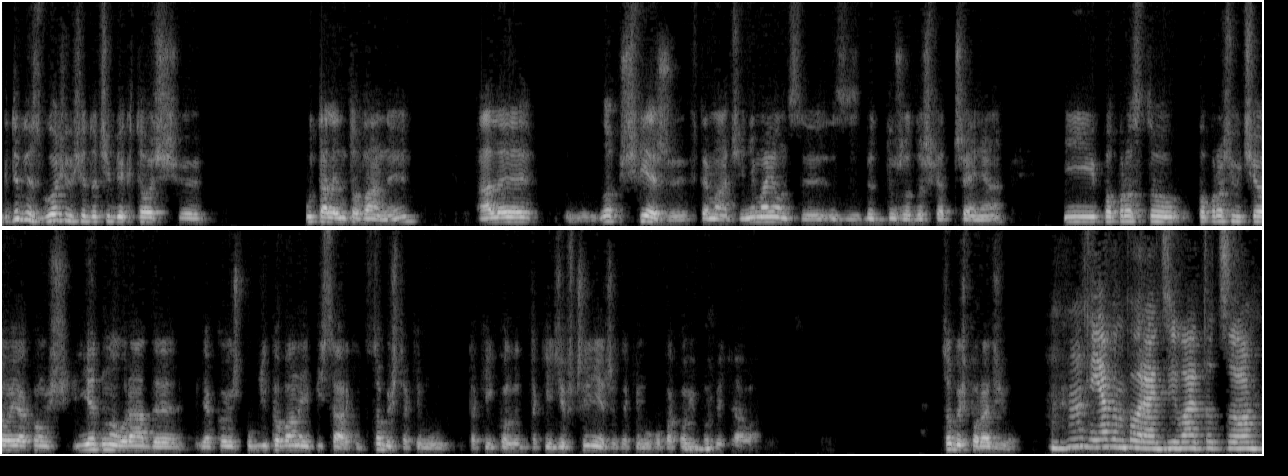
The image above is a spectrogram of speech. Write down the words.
Gdyby zgłosił się do ciebie ktoś e, utalentowany, ale no, świeży w temacie, nie mający zbyt dużo doświadczenia i po prostu poprosił cię o jakąś jedną radę jako już publikowanej pisarki, co byś takiemu, takiej, takiej dziewczynie czy takiemu chłopakowi Mhm. powiedziała? Co byś poradziła? Mhm, Ja bym poradziła to, co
